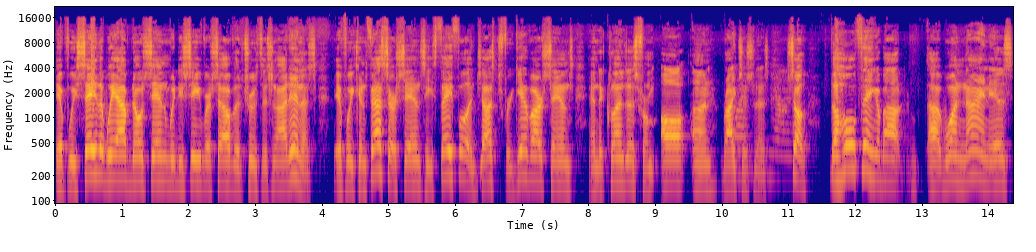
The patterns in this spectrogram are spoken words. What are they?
if we say that we have no sin, we deceive ourselves, the truth is not in us. If we confess our sins, He's faithful and just to forgive our sins and to cleanse us from all unrighteousness. So, the whole thing about uh, 1 9 is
